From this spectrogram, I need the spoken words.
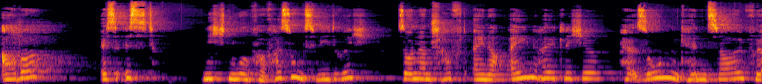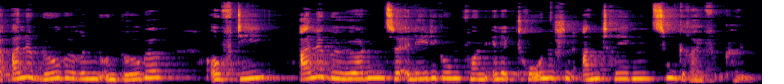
Aber es ist nicht nur verfassungswidrig, sondern schafft eine einheitliche Personenkennzahl für alle Bürgerinnen und Bürger, auf die alle Behörden zur Erledigung von elektronischen Anträgen zugreifen können.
